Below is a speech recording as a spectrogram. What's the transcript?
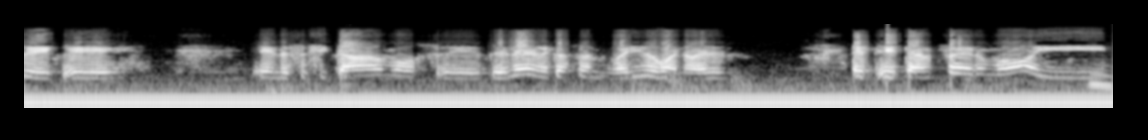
eh, eh, eh necesitábamos tener, en el caso de mi marido, bueno, él, está enfermo y,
